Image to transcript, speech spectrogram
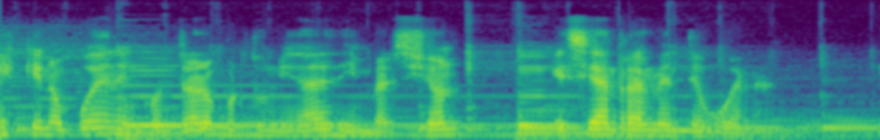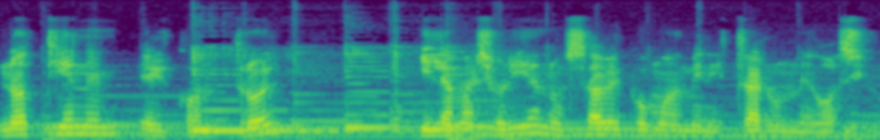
es que no pueden encontrar oportunidades de inversión que sean realmente buenas. No tienen el control y la mayoría no sabe cómo administrar un negocio.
